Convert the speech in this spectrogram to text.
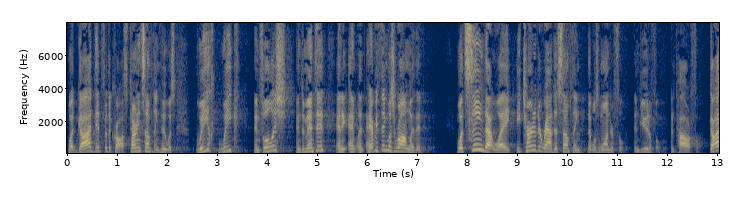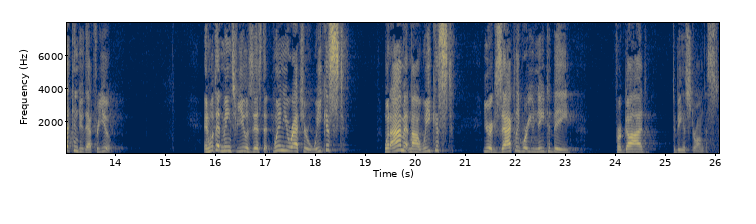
What God did for the cross, turning something who was weak, weak and foolish and demented, and, and everything was wrong with it, what seemed that way, He turned it around to something that was wonderful and beautiful and powerful. God can do that for you. And what that means for you is this that when you're at your weakest, when I'm at my weakest, you're exactly where you need to be for God to be his strongest.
